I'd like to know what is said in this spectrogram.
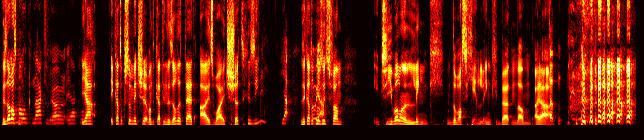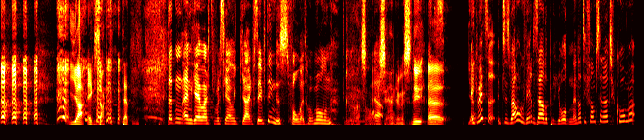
Dus dat was... Allemaal ook naakte vrouwen. Ja, klopt. Ja, ik had ook zo'n beetje... Want ik had in dezelfde tijd Eyes Wide Shut gezien. Ja. Dus ik had ook Oh, wel zoiets van... Ik zie wel een link. Er was geen link, buiten dan... Ah ja, Dat, ja exact. Dat, dat, en jij was waarschijnlijk jaar of 17, dus vol met hormonen. Oh, het zal Ja. niet zijn, jongens. Nu, eh, Ja? Ik weet, ze, het is wel ongeveer dezelfde periode hè, dat die films zijn uitgekomen.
